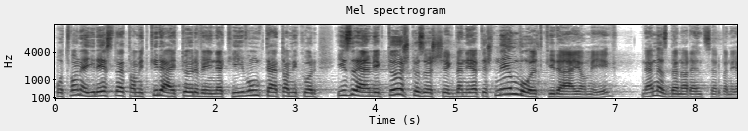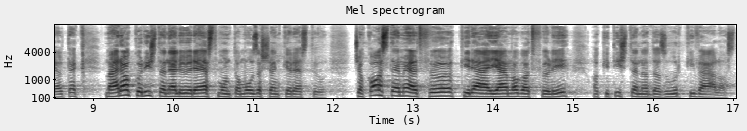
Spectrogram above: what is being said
ott van egy részlet, amit királytörvénynek hívunk, tehát amikor Izrael még törzsközösségben élt, és nem volt királya még, nem ezben a rendszerben éltek, már akkor Isten előre ezt mondta Mózesen keresztül. Csak azt emelt föl királyá magad fölé, akit Isten ad az Úr kiválaszt.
